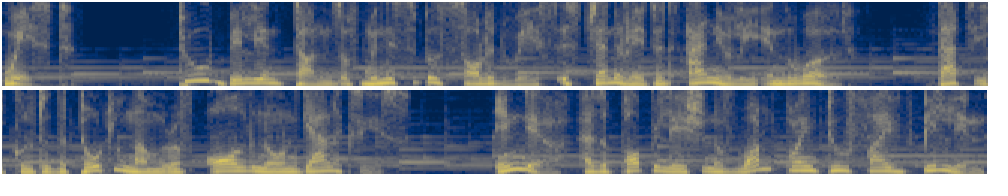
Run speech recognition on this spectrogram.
Waste. 2 billion tons of municipal solid waste is generated annually in the world. That's equal to the total number of all the known galaxies. India has a population of 1.25 billion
